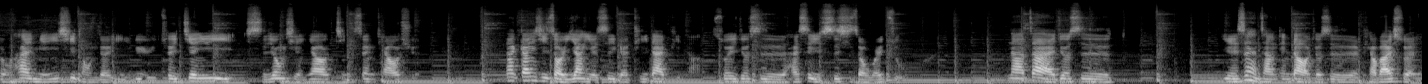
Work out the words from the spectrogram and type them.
损害免疫系统的疑虑，所以建议使用前要谨慎挑选。那干洗手一样也是一个替代品啊，所以就是还是以湿洗手为主。那再来就是也是很常听到，就是漂白水。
